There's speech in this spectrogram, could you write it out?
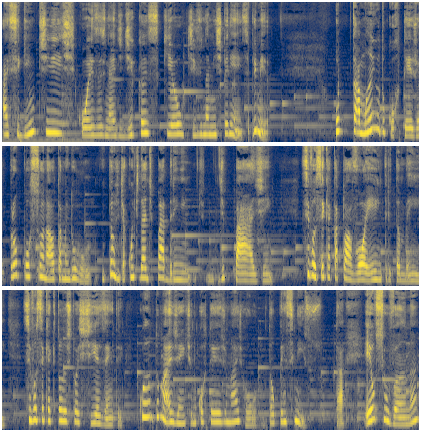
as seguintes coisas, né, de dicas que eu tive na minha experiência. Primeiro, o tamanho do cortejo é proporcional ao tamanho do rolo. Então, gente, a quantidade de padrinho, de, pajem, se você quer que a tua avó entre também, se você quer que todas as tuas tias entrem, quanto mais gente no cortejo, mais rolo. Então pense nisso, tá? Eu, Silvana,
